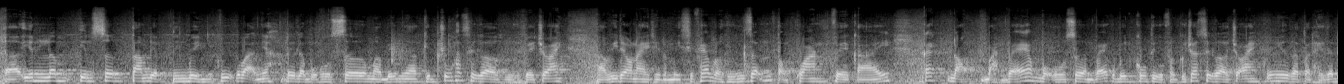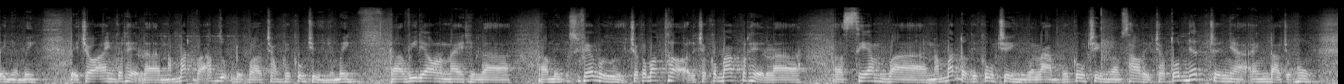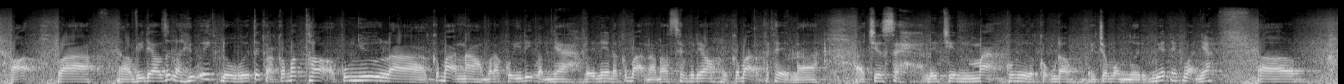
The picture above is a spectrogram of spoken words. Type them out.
À, Yên Lâm, Yên Sơn, Tam Điệp, Ninh Bình quý vị các bạn nhé. Đây là bộ hồ sơ mà bên uh, kiến trúc HCG gửi về cho anh. À, video này thì là mình xin phép là hướng dẫn tổng quan về cái cách đọc bản vẽ bộ hồ sơ bản vẽ của bên công ty cổ phần kiến trúc HCG cho anh cũng như là toàn thể gia đình nhà mình để cho anh có thể là nắm bắt và áp dụng được vào trong cái công trình nhà mình. À, video lần này thì là à, mình cũng xin phép là gửi cho các bác thợ để cho các bác có thể là à, xem và nắm bắt được cái công trình và làm cái công trình làm sao để cho tốt nhất cho nhà anh Đào Trọng Hùng. Đó và à, video rất là hữu ích đối với tất cả các bác thợ thợ cũng như là các bạn nào mà đang có ý định làm nhà. Vậy nên là các bạn nào đang xem video thì các bạn có thể là à, chia sẻ lên trên mạng cũng như là cộng đồng để cho mọi người được biết nhé các bạn nhé. À,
